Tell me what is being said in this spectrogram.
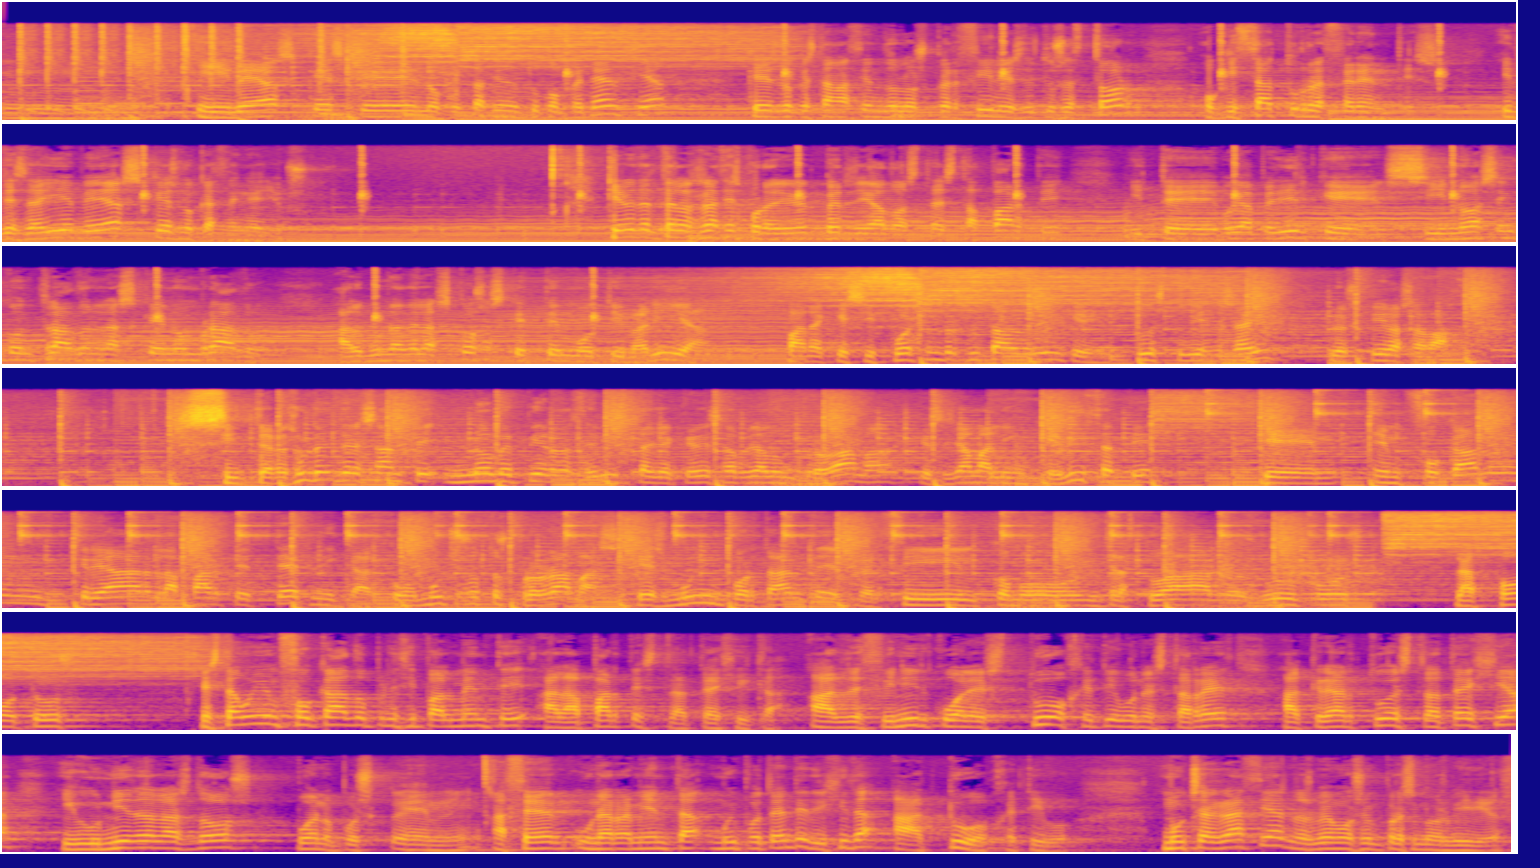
veas qué es lo que está haciendo tu competencia, qué es lo que están haciendo los perfiles de tu sector o quizá tus referentes. Y desde ahí veas qué es lo que hacen ellos. Quiero darte las gracias por haber llegado hasta esta parte y te voy a pedir que si no has encontrado en las que he nombrado alguna de las cosas que te motivaría para que si fuese un resultado de LinkedIn tú estuvieses ahí, lo escribas abajo. Si te resulta interesante, no me pierdas de vista ya que he desarrollado un programa que se llama LinkedInízate, que enfocado en crear la parte técnica, como muchos otros programas, que es muy importante, el perfil, cómo interactuar, los grupos, las fotos, Está muy enfocado principalmente a la parte estratégica, a definir cuál es tu objetivo en esta red, a crear tu estrategia y unidas las dos, bueno, pues em, hacer una herramienta muy potente dirigida a tu objetivo. Muchas gracias, nos vemos en próximos vídeos.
